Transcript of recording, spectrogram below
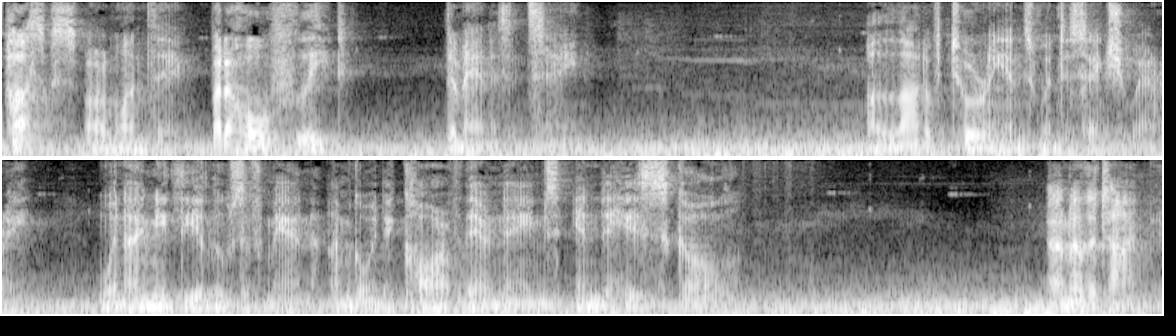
Husks are one thing, but a whole fleet? The man is insane. A lot of Turians went to Sanctuary. When I meet the Illusive Man, I'm going to carve their names into his skull. Another time,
